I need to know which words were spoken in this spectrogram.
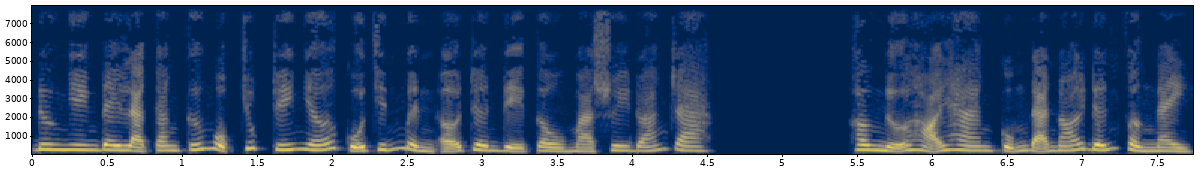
đương nhiên đây là căn cứ một chút trí nhớ của chính mình ở trên địa cầu mà suy đoán ra. Hơn nữa hỏi hang cũng đã nói đến phần này,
